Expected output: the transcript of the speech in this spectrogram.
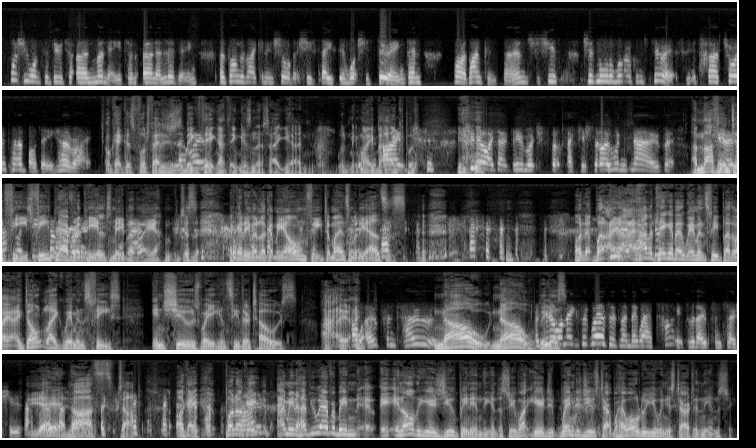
what she wants to do to earn money, to earn a living, as long as I can ensure that she's safe in what she's doing, then far as I'm concerned, she's, she's more than welcome to do it. It's her choice, her body, her right. Okay, because foot fetish is a big thing, I think, isn't it? I, yeah, it wouldn't be my bag, I, but yeah. you know, I don't do much foot fetish, so I wouldn't know. But I'm not you know, into that's what feet. she's Feet never appeal to me, by the way. I'm just, I can't even look at my own feet. I mind somebody else's. oh, no, but I, I have a thing about women's feet, by the way. I don't like women's feet in shoes where you can see their toes. I, I, Oh, open toes. no, no. But do you know what makes it worse is when they wear tights with open toe shoes. That's Yeah, no, stop. Okay, but okay. I mean, have you ever been in all the years you've been in the industry? What year? Did, when did you start? Well, how old were you when you started in the industry?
